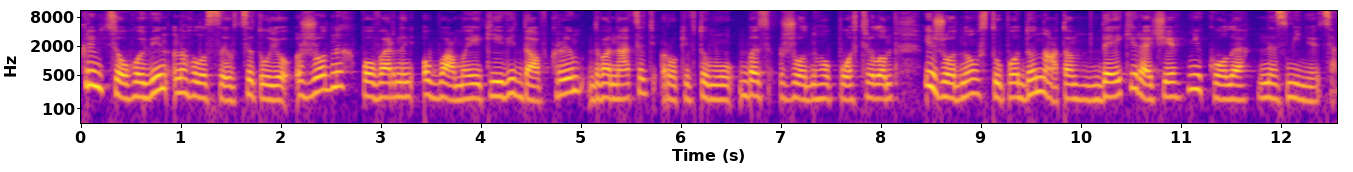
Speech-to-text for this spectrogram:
Крім цього, він наголосив: цитую жодних повернень Обами, який віддав Крим 12 років тому, без жодного пострілу і жодного вступу до НАТО. Деякі речі ніколи не змінюються.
